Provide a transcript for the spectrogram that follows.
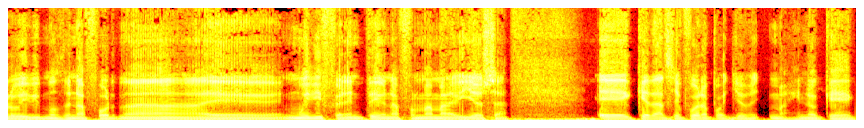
lo vivimos de una forma eh, muy diferente, de una forma maravillosa. Eh, quedarse fuera, pues yo imagino que,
